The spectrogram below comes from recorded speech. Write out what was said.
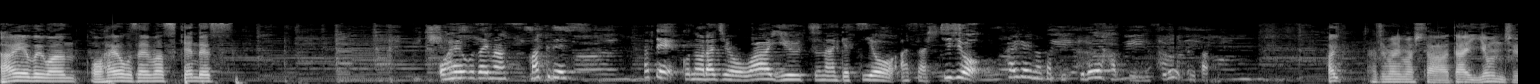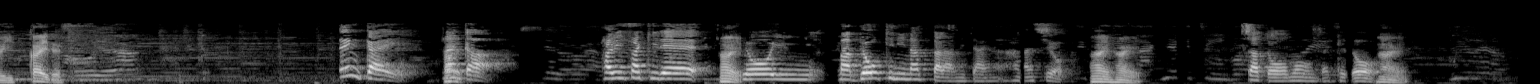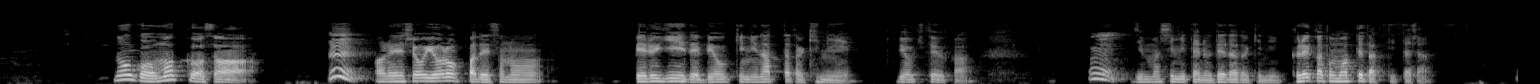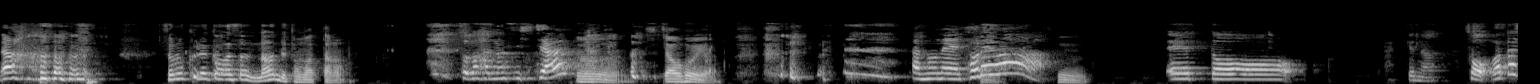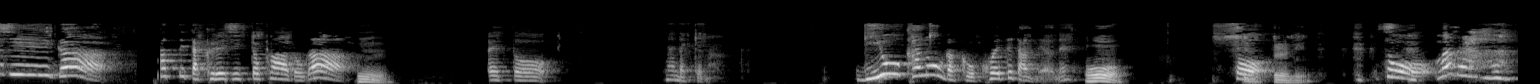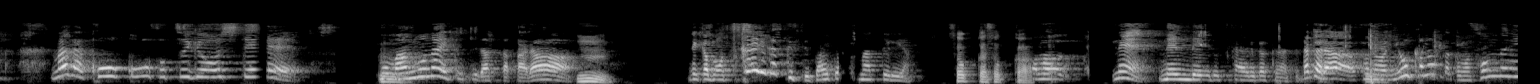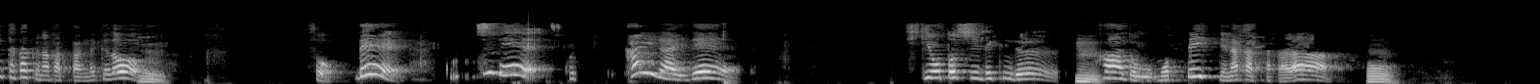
Hi everyone! おはようございます。ケンです。おはようございます。マックです。さて、このラジオは憂鬱な月曜朝7時を海外のトピックでハッピーにする。はい、始まりました。第41回です。前回、なんか、旅先ではい病院に、まあ病気になったらみたいな話をはいはい。したと思うんだけど、はい。なんか、マックはさ、うん、あれでしょ？ヨーロッパでその、ベルギーで病気になった時に、病気というか、うん。ジンマシンみたいの出た時に、クレカ止まってたって言ったじゃん。あ そのクレカはさ、なんで止まったの？その話しちゃう？うん。しちゃおうよ。あのね、それは、うん。えーっと、だっけな。そう、私が使ってたクレジットカードが、うん。えっと、なんだっけな。利用可能額を超えてたんだよね。おう。シンプルに。そう、まだ、まだ高校卒業して、もう間もない時だったから、うん。なんかもう使える額って大体決まってるやん。そっかそっかこ。の、ね、年齢で使える額なんて。だから、その利用可能額もそんなに高くなかったんだけど、うん。そう。で、こっちで、こ海外で、引き落としできるうん。カードを持って行ってなかったから、うん。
